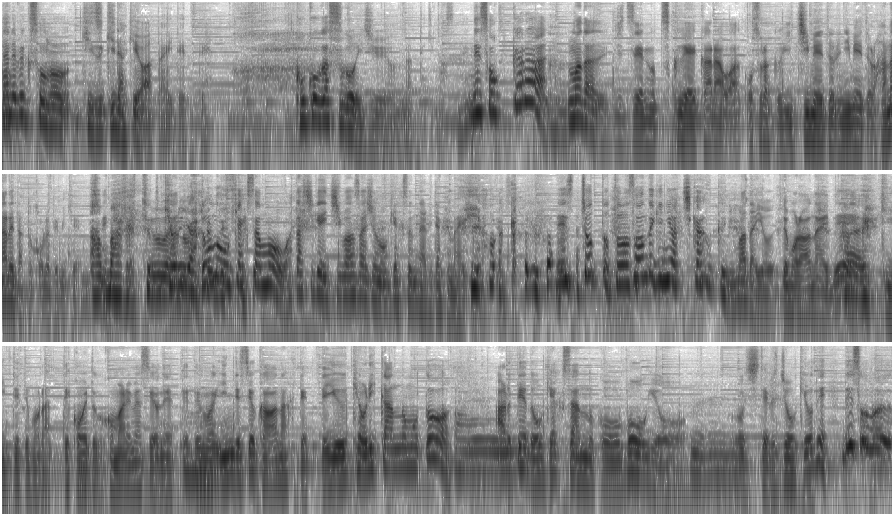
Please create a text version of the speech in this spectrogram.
なるべくその気づきだけを与えてってここがすごい重要になってきますね。でそっからまだ実演の机からはおそらく1メートル2メートル離れたところで見てるんですね。あまだちょっと距離がどのお客さんも私が一番最初のお客さんになりたくないいやわかるわ。でちょっととその時には近くにまだ寄ってもらわないで、はい。聞いててもらってこういうとこ困りますよねって。でもいいんですよ。買わなくてっていう距離感のもとある程度お客さんのこう防御ををしてる状況ででその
